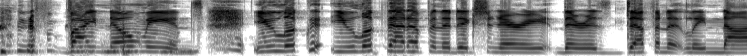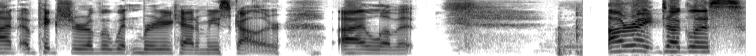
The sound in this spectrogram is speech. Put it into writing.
By no means. You look you look that up in the dictionary. There is definitely not a picture of a Wittenberg Academy scholar. I love it. All right, Douglas.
